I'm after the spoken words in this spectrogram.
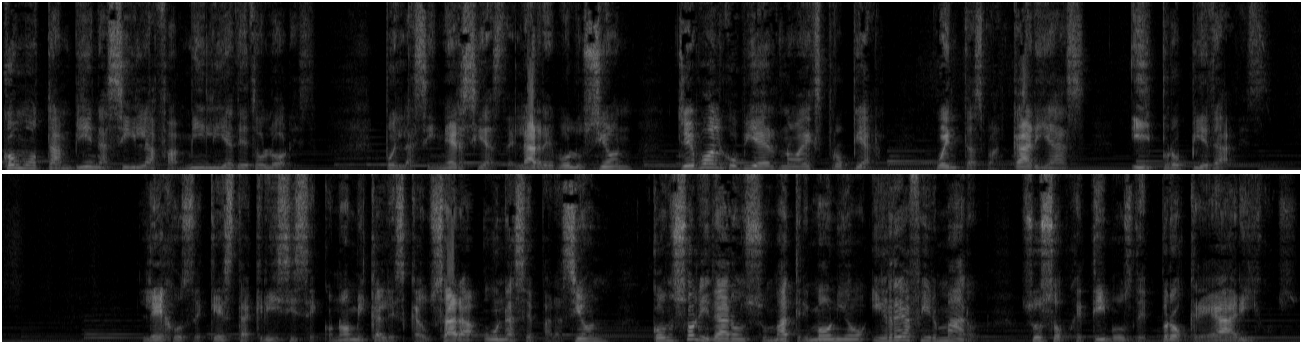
como también así la familia de Dolores, pues las inercias de la revolución llevó al gobierno a expropiar cuentas bancarias y propiedades. Lejos de que esta crisis económica les causara una separación, consolidaron su matrimonio y reafirmaron sus objetivos de procrear hijos.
